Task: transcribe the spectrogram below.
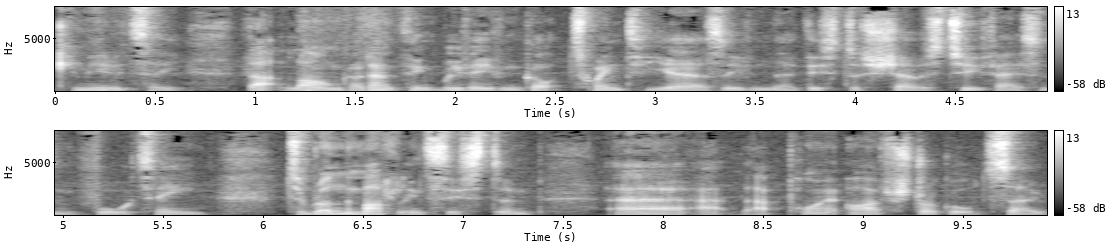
community that long. I don't think we've even got 20 years, even though this does show us 2014 to run the modelling system. Uh, at that point, I've struggled. So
